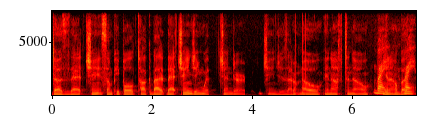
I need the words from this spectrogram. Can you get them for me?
does that change? Some people talk about that changing with gender changes. I don't know enough to know, right you know, but right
